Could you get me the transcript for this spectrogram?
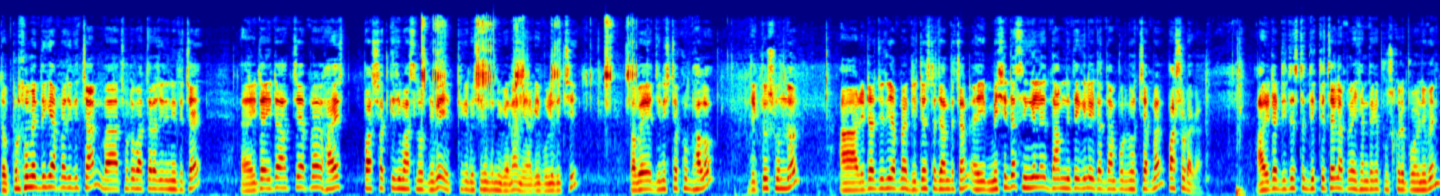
তো প্রথমের দিকে আপনারা যদি চান, বা ছোট বাচ্চারা যদি নিতে চায় এটা এটা হচ্ছে আপনার হায়েস্ট পাঁচ সাত কেজি মাছ লোড নেবে। এর থেকে বেশি কিন্তু নিবে না, আমি আগেই বলে দিচ্ছি। তবে জিনিসটা খুব ভালো, দেখতেও সুন্দর। আর এটা যদি আপনার ডিটেলসটা জানতে চান, এই মেশিনটা সিঙ্গেলের দাম নিতে গেলে এটার দাম পড়বে হচ্ছে আপনার পাঁচশো টাকা। আর এটা ডিটেলসটা দেখতে চাইলে আপনারা এখান থেকে পুশ করে পড়ে নেবেন।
